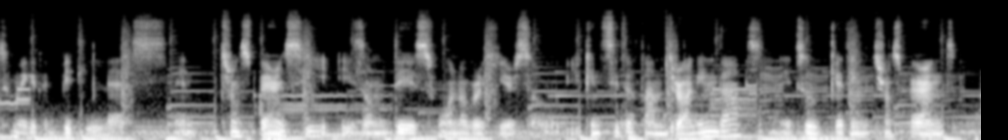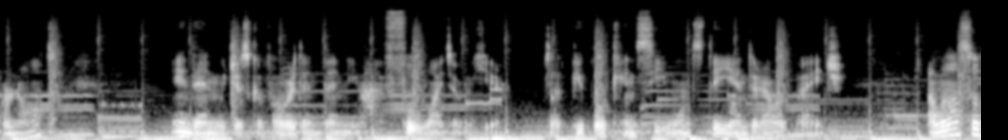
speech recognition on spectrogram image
to make it a bit less and transparency is on this one over here so you can see that I'm dragging that it's getting transparent or not and then we just go forward and then you have full white over here so that people can see once they enter our page. I will also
